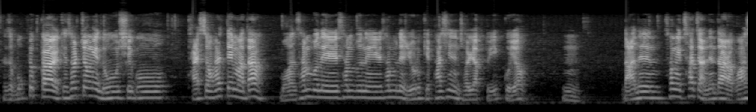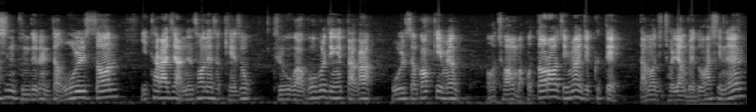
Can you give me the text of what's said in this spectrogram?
그래서 목표가 이렇게 설정해 놓으시고 달성할 때마다 뭐 한 3분의 1, 3분의 1, 3분의 1 이렇게 파시는 전략도 있고요. 음, 나는 성에 차지 않는다라고 하시는 분들은 일단 5일선 이탈하지 않는 선에서 계속 들고 가고 홀딩했다가 5일선 꺾이면 어, 저항 맞고 떨어지면 이제 그때 나머지 전략 매도하시는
